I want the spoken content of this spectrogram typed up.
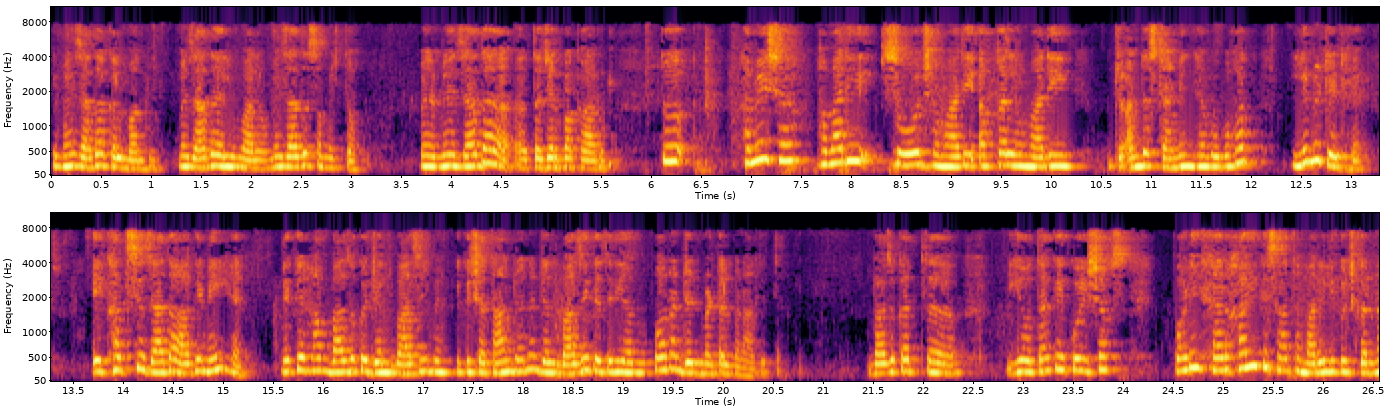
کہ میں زیادہ عقل مند ہوں، میں زیادہ علم والا ہوں، میں زیادہ سمجھتا ہوں، میں زیادہ تجربہ کار ہوں۔ تو ہمیشہ ہماری سوچ، ہماری عقل، ہماری جو انڈرسٹینڈنگ ہے وہ بہت لمیٹڈ ہے۔ ایک حد سے زیادہ آگے نہیں ہے۔ لیکن ہم بازو کو جلد بازی میں، کیونکہ شیطان جو ہے نا، جلد بازی کے ذریعے ہمیں فوراً ججمنٹل بنا دیتا ہے بازو کا یہ ہوتا ہے کہ کوئی شخص بڑی خیر خواہی کے ساتھ ہمارے لیے کچھ کرنا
